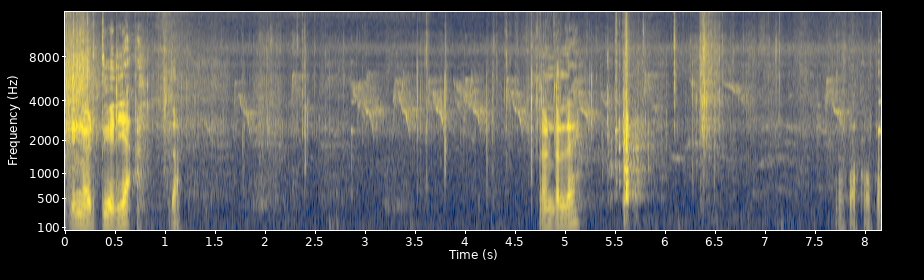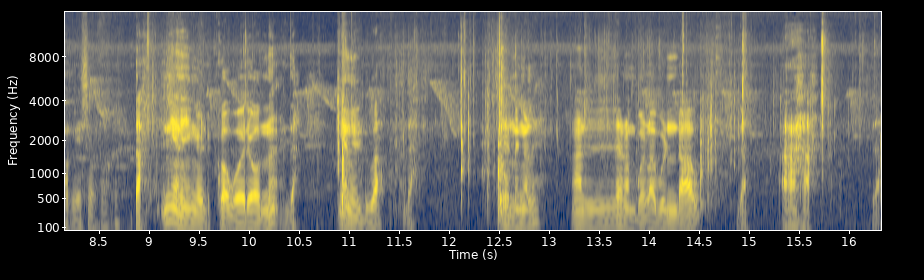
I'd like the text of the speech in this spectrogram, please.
ഇതിങ്ങ് എടുത്ത് തരിക. ഇതാ ഇതുണ്ടല്ലേ? ഓപ്പാക്ക് ഓപ്പാക്ക് കേസ് ഓപ്പാക്ക് ഇതാ ഇങ്ങനെ ഇങ്ങ് എടുക്കുക ഓരോന്ന്. ഇതാ ഇങ്ങനെ ഇടുക. ഇതാ ഇതെണ്ണങ്ങൾ നല്ലോണം വിളവുണ്ടാവും. ഇതാ ആഹാ. ഇതാ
